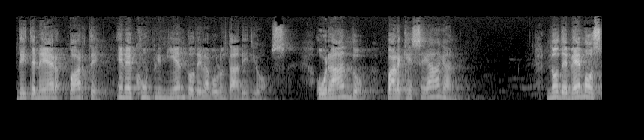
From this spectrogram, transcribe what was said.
de tener parte en el cumplimiento de la voluntad de Dios, orando para que se hagan. No debemos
